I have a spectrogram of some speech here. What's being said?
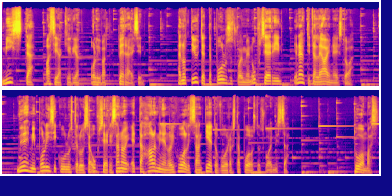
mistä asiakirjat olivat peräisin. Hän otti yhteyttä puolustusvoimien upseeriin ja näytti tälle aineistoa. Myöhemmin poliisikuulusteluissa upseeri sanoi, että Halminen oli huolissaan tietovuodosta puolustusvoimissa. Tuomas,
